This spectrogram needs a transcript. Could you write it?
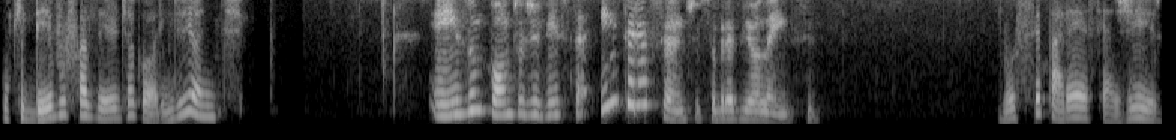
o que devo fazer de agora em diante? Eis um ponto de vista interessante sobre a violência. Você parece agir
